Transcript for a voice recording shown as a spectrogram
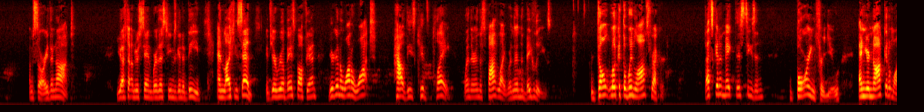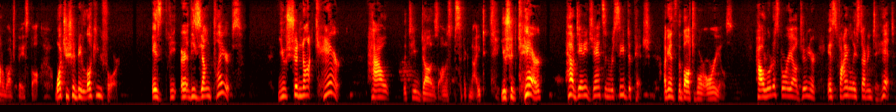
I'm sorry, they're not. You have to understand where this team's going to be. And like you said, if you're a real baseball fan, you're going to want to watch how these kids play when they're in the spotlight, when they're in the big leagues. Don't look at the win loss record. That's going to make this season boring for you, and you're not going to want to watch baseball. What you should be looking for is the er, these young players. You should not care how the team does on a specific night. You should care how Danny Jansen received a pitch against the Baltimore Orioles. How Lourdes Gurriel Jr. is finally starting to hit.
